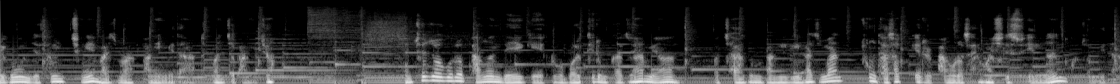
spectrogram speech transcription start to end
그리고 이제 3층의 마지막 방입니다. 두 번째 방이죠. 전체적으로 방은 4개 그리고 멀티룸까지 하면 어, 작은 방이긴 하지만 총 5개를 방으로 사용하실 수 있는 구조입니다.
